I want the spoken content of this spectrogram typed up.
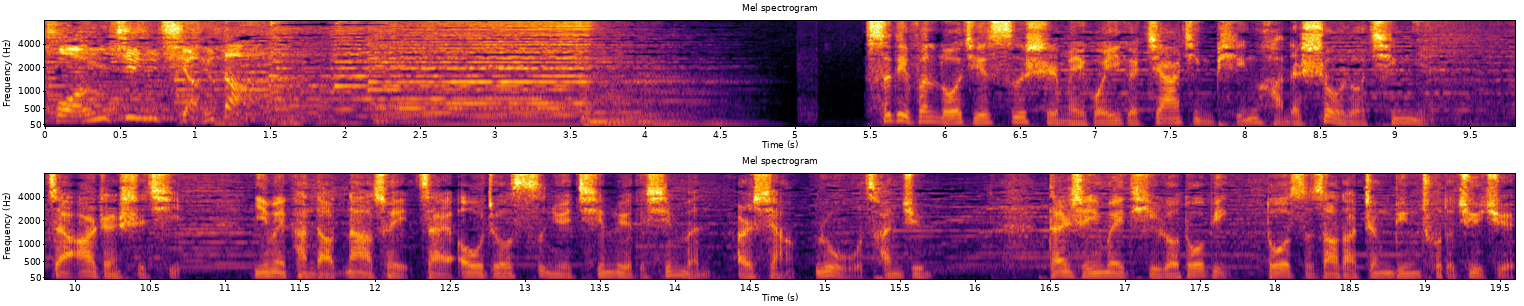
黄金强大。斯蒂芬·罗杰斯是美国一个家境贫寒的瘦弱青年，在二战时期，因为看到纳粹在欧洲肆虐侵略的新闻而想入伍参军，但是因为体弱多病，多次遭到征兵处的拒绝。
